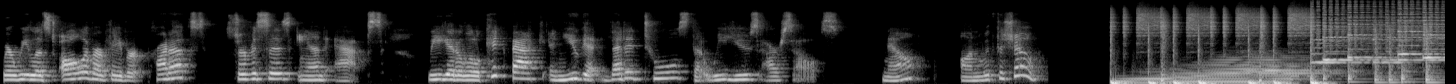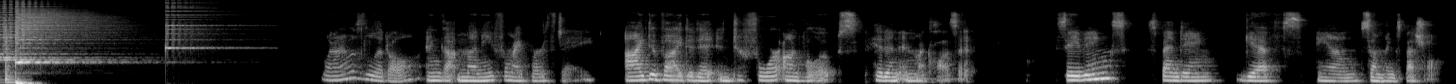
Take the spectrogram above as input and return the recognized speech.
where we list all of our favorite products, services, and apps. We get a little kickback and you get vetted tools that we use ourselves. Now, on with the show. When I was little and got money for my birthday, I divided it into four envelopes hidden in my closet savings, spending, gifts, and something special.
